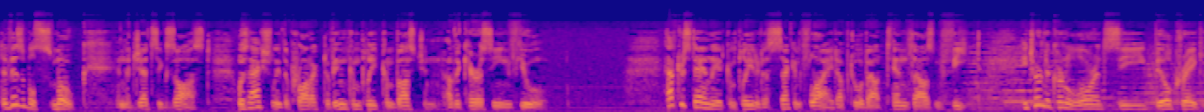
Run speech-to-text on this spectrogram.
The visible smoke in the jet's exhaust was actually the product of incomplete combustion of the kerosene fuel. After Stanley had completed a second flight up to about 10,000 feet, he turned to Colonel Lawrence C. Bill Craigie,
